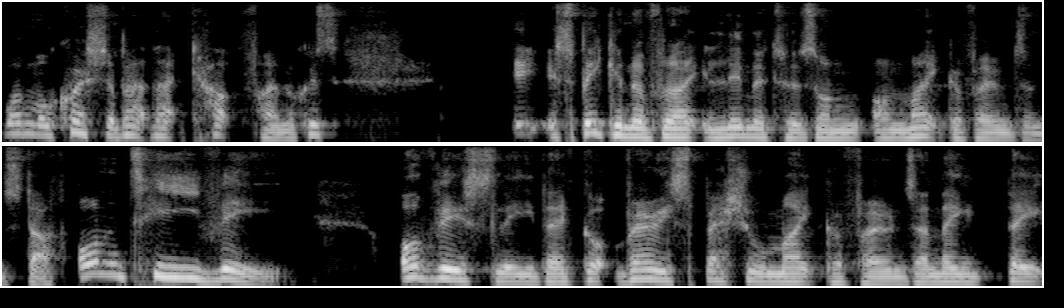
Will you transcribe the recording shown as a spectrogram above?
one more question about that cup final because speaking of like limiters on on microphones and stuff on TV, obviously they've got very special microphones and they they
